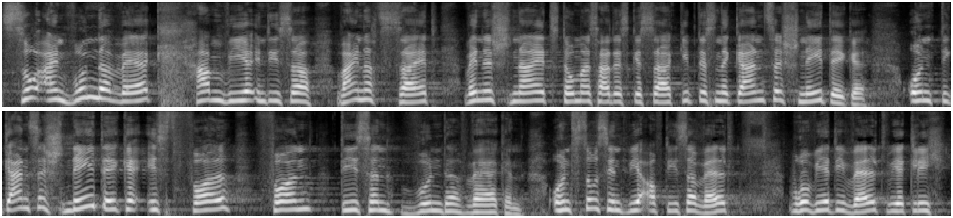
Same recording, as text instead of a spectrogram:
so ein Wunderwerk haben wir in dieser Weihnachtszeit. Wenn es schneit, Thomas hat es gesagt, gibt es eine ganze Schneedecke und die ganze Schneedecke ist voll von diesen Wunderwerken. Und so sind wir auf dieser Welt, wo wir die Welt wirklich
